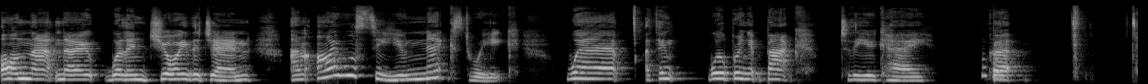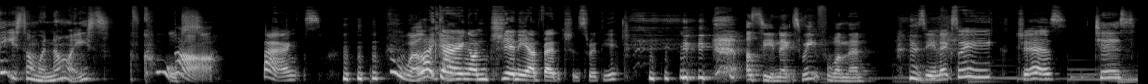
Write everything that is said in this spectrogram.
On that note, we'll enjoy the gin, and I will see you next week where I think we'll bring it back to the UK. But take you somewhere nice, of course. Ah, thanks. You're welcome. I like going on ginny adventures with you. I'll see you next week for one then. See you next week. Cheers. Cheers.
